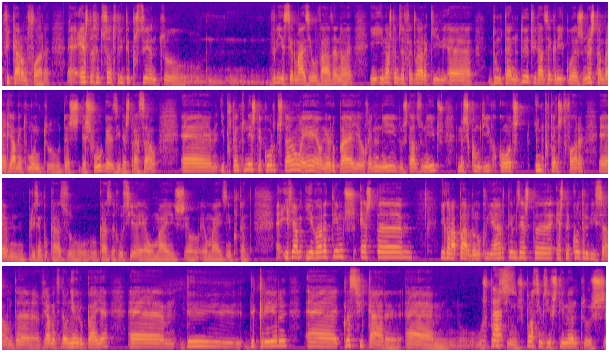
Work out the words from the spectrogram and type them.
ficaram de fora. Eh, esta redução de 30% deveria ser mais elevada, não é? E, e nós estamos a falar aqui uh, do metano de atividades agrícolas, mas também realmente muito das, das fugas e da extração. Uh, e, portanto, neste acordo estão é, a União Europeia, o Reino Unido, os Estados Unidos, mas, como digo, com outros importantes de fora. Uh, por exemplo, o caso, o caso da Rússia é o mais, é o, é o mais importante. E, e agora temos esta e agora, a par do nuclear, temos esta, esta contradição da, realmente da União Europeia uh, de, de querer uh, classificar uh, os próximos, próximos investimentos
